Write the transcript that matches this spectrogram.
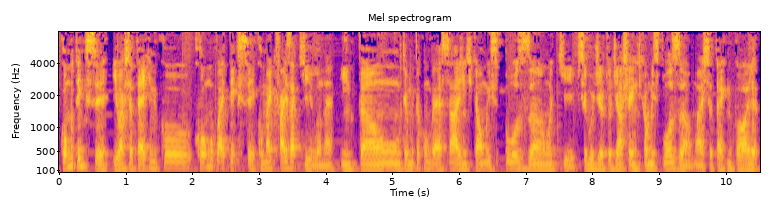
como tem que ser, e o artista técnico como vai ter que ser, como é que faz aquilo, né? Então, tem muita conversa, ah, a gente quer uma explosão aqui, segundo o diretor de arte, a gente quer uma explosão, o artista técnico olha,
